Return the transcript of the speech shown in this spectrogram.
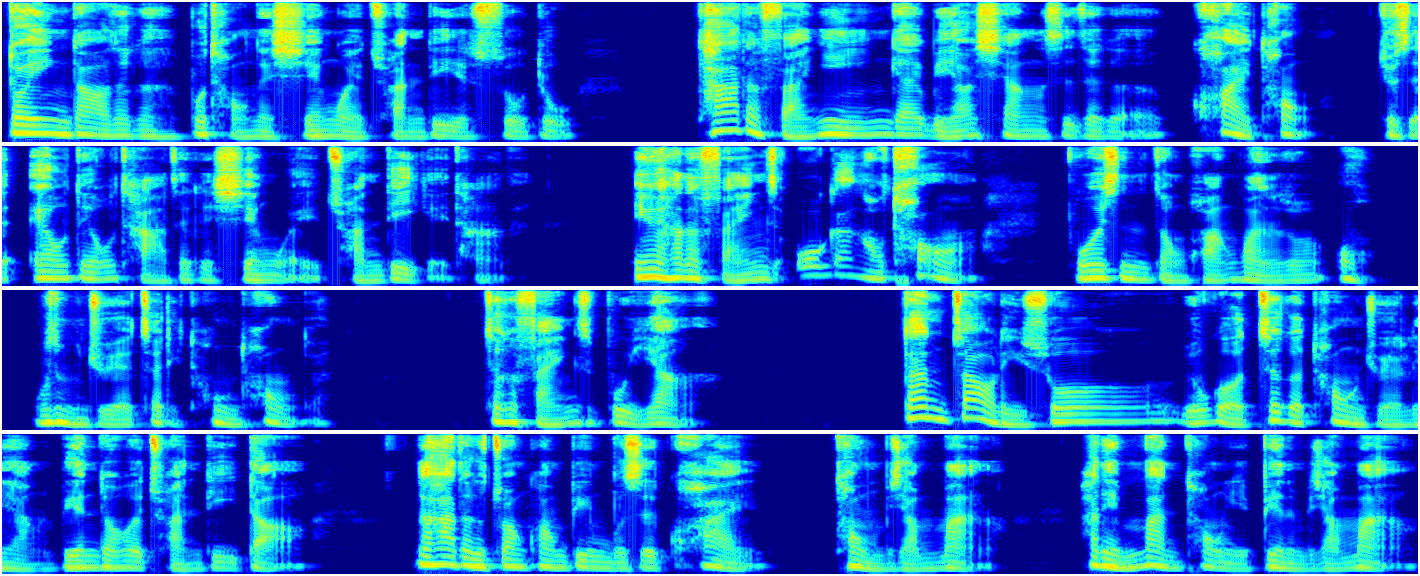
对应到这个不同的纤维传递的速度，它的反应应该比较像是这个快痛，就是 L delta 这个纤维传递给他的因为他的反应是“我刚好痛哦”，不会是那种缓缓的说“哦，我怎么觉得这里痛痛的”，这个反应是不一样的。但照理说，如果这个痛觉两边都会传递到，那他这个状况并不是快痛比较慢啊，他连慢痛也变得比较慢啊，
